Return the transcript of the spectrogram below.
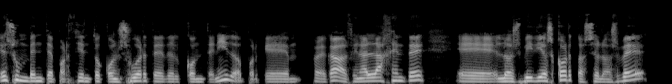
es un 20% con suerte del contenido, porque, claro, al final la gente eh, los vídeos cortos se los ve,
